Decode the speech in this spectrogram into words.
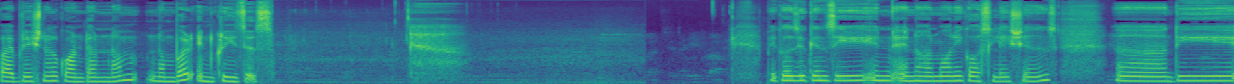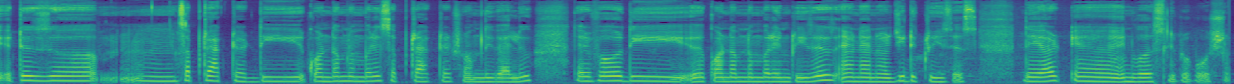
vibrational quantum num number increases because you can see in anharmonic oscillations uh, the it is uh, um, subtracted. The quantum number is subtracted from the value. Therefore the uh, quantum number increases and energy decreases. They are uh, inversely proportional.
